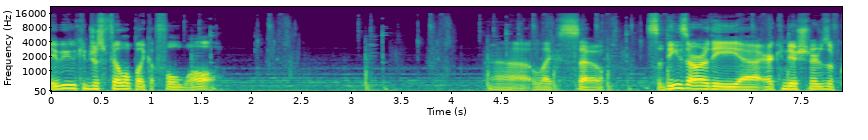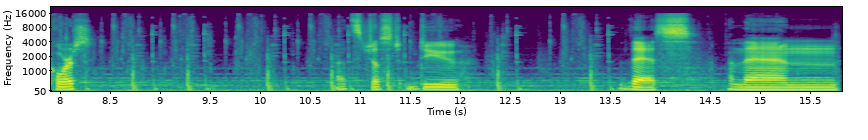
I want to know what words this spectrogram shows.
Maybe we can just fill up like a full wall. Uh, like so. So these are the uh, air conditioners, of course. Let's just do this. And then,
